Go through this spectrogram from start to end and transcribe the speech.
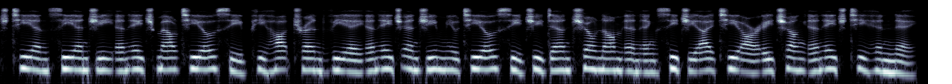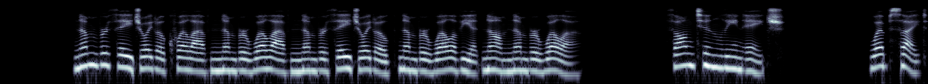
HTN CNG NH Mao TOC Hot Trend VA NHNG Mu TOC Dan Cho Nam Neng CGITRA Chung NHT Hin Ne. Number Thay Joidok Wellav Number Wellav Number Thay Joidok Number Wella Vietnam Number Wella. Thong Tin Lean H. Website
